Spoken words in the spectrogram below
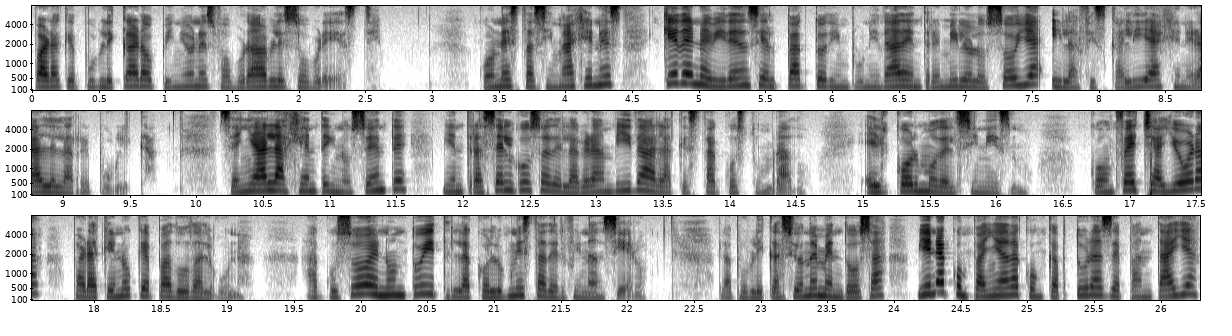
para que publicara opiniones favorables sobre este. Con estas imágenes queda en evidencia el pacto de impunidad entre Emilio Lozoya y la Fiscalía General de la República. Señala a gente inocente mientras él goza de la gran vida a la que está acostumbrado, el colmo del cinismo, con fecha y hora para que no quepa duda alguna acusó en un tuit la columnista del financiero. La publicación de Mendoza viene acompañada con capturas de pantalla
